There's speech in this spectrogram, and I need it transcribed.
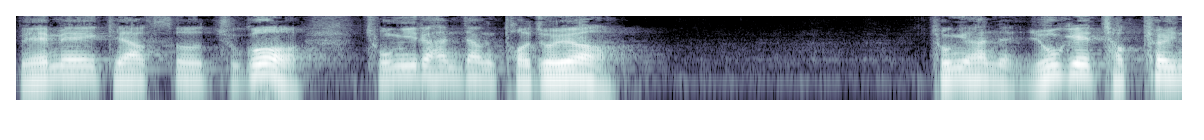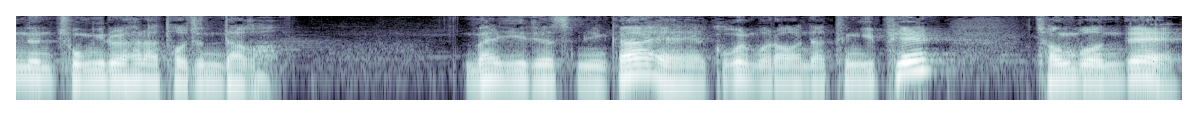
매매 계약서 주고 종이를 한 장 더 줘요. 종이 한 장. 요게 적혀 있는 종이를 하나 더 준다고. 말 이해되셨습니까? 예, 그걸 뭐라고 한다? 등기필 정보인데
